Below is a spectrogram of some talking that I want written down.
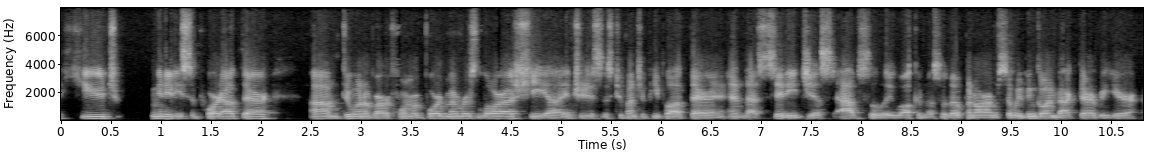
a huge community support out there. Um, through one of our former board members, Laura, she uh, introduced us to a bunch of people out there, and, and that city just absolutely welcomed us with open arms. So we've been going back there every year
